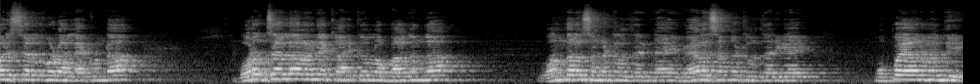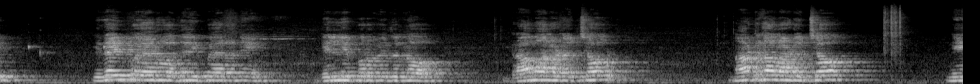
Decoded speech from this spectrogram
పరిశీలన కూడా లేకుండా బురజల్లాలనే కార్యక్రమంలో భాగంగా వందల సంఘటనలు జరిగినాయి వేల సంఘటనలు జరిగాయి. ముప్పై ఆరు మంది ఇదైపోయారు అదైపోయారని ఢిల్లీ పురవీధుల్లో డ్రామాలు ఆడొచ్చావు నాటకాలు ఆడొచ్చావు. నీ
